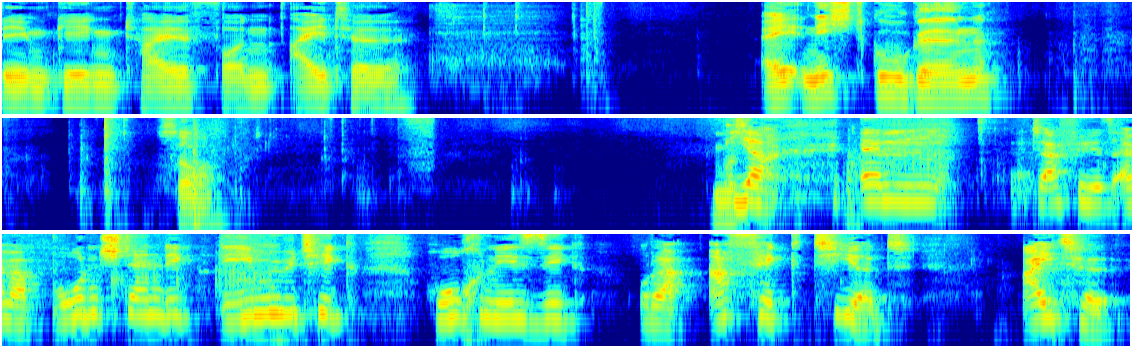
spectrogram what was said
dem Gegenteil von eitel? Ey, nicht googeln. So. Muss Ja, ähm, dafür jetzt einmal bodenständig, demütig, hochnäsig oder affektiert. Eitel.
